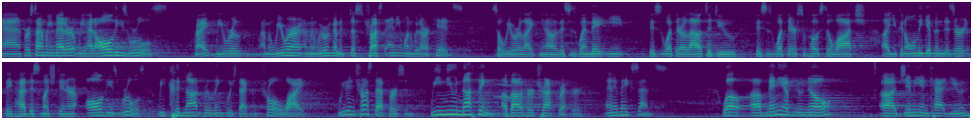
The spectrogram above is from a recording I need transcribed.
and first time we met her, we had all these rules, right? We were, I mean, we weren't, I mean, we weren't going to just trust anyone with our kids. So we were like, you know, this is when they eat. This is what they're allowed to do. This is what they're supposed to watch. Uh, you can only give them dessert if they've had this much dinner. All these rules. We could not relinquish that control. Why? We didn't trust that person. We knew nothing about her track record, and it makes sense. Well, uh, many of you know uh, Jimmy and Kat Yoon.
